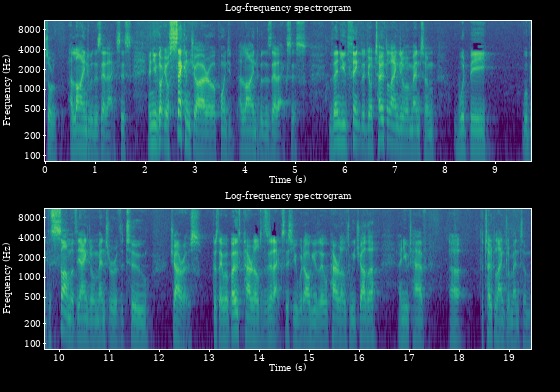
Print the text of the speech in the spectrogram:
sort of aligned with the z-axis, and you've got your second gyro pointed, aligned with the z-axis then you'd think that your total angular momentum would be, would be the sum of the angular momentum of the two gyros. Because they were both parallel to the z-axis, you would argue they were parallel to each other, and you'd have uh, the total angular momentum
